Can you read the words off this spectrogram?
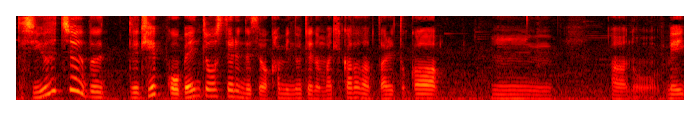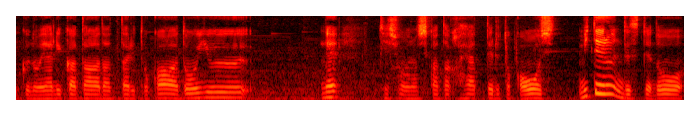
私 YouTube って結構勉強してるんですよ髪の毛の巻き方だったりとかうんあのメイクのやり方だったりとかどういうね化粧の仕方が流行ってるとかを見てるんですけど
